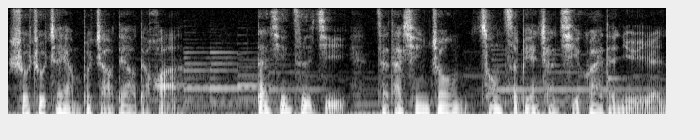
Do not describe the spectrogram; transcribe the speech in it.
说出这样不着调的话，担心自己在他心中从此变成奇怪的女人。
